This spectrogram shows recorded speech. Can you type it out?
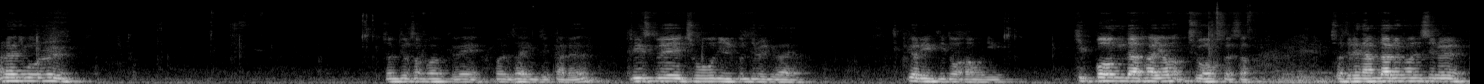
하나님 오늘 전주성광교회 권사 임직하는 그리스도의 좋은 일꾼들을 위하여 특별히 기도하오니 기뻐 응답하여 주옵소서 저들의 남다른 헌신을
